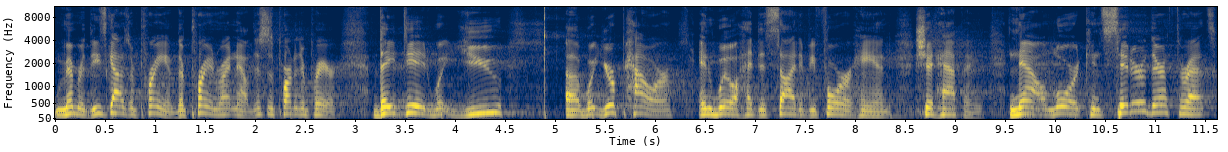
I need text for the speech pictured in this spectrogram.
Remember, these guys are praying. They're praying right now. This is part of their prayer. They did what you uh, what your power and will had decided beforehand should happen. Now, Lord, consider their threats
